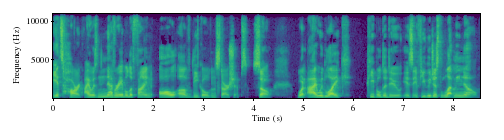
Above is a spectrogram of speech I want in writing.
it's hard. I was never able to find all of the golden starships. So, what I would like people to do is if you could just let me know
